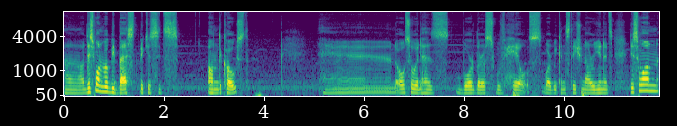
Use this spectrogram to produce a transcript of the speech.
Uh, this one will be best because it's on the coast and also it has borders with hills where we can station our units. This one,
